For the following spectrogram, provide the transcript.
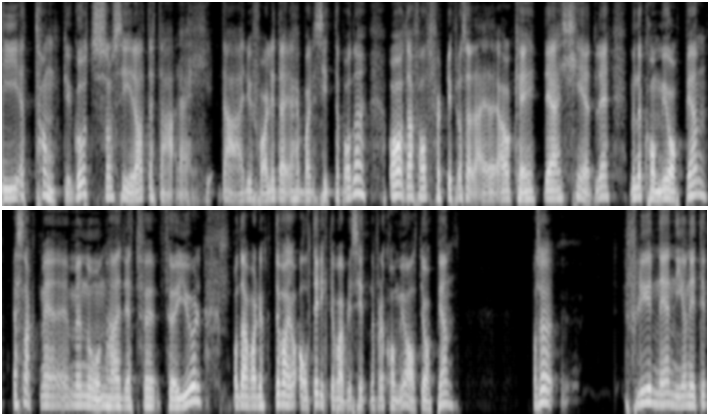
i et tankegods som sier at dette her er, det er ufarlig, det, jeg bare sitter på det. Å, det har falt 40% Ok, det er kjedelig, men det kommer jo opp igjen. Jeg snakket med, med noen her rett før, før jul, og var det, det, var jo alltid riktig å bare bli sittende, for det kommer jo alltid opp igjen. Altså, flyr ned 99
